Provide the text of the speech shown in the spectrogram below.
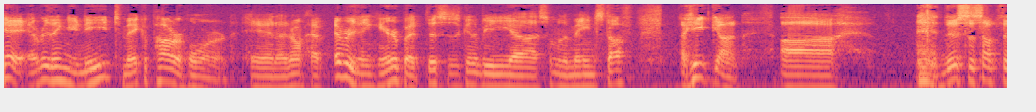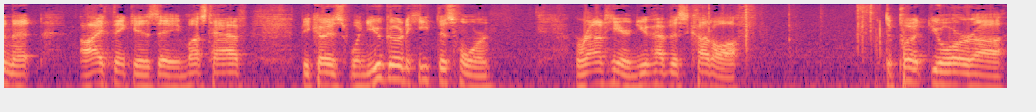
Okay, everything you need to make a powder horn. And I don't have everything here, but this is going to be uh, some of the main stuff. A heat gun. Uh, this is something that I think is a must-have because when you go to heat this horn around here and you have this cut off to put your uh,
